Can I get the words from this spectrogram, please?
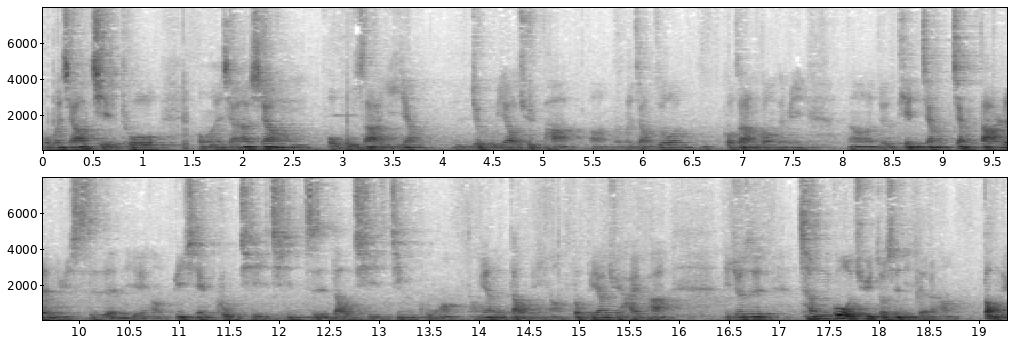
我们想要解脱，我们想要像佛菩萨一样，你就不要去怕啊。我们讲说，古早人讲什么啊？就天将降大任于斯人也哦，必先苦其心志，劳其筋骨哦。同样的道理哦，都不要去害怕，你就是撑过去都是你的了哈。动的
